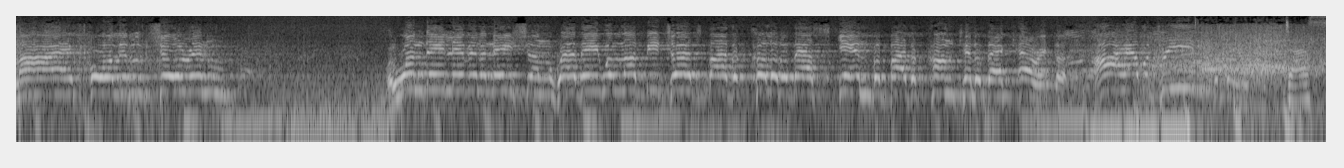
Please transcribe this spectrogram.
My four little children will one day live in a nation where they will not be judged by the color of their skin, but by the content of their character. I have a dream Das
